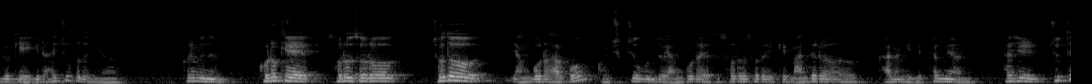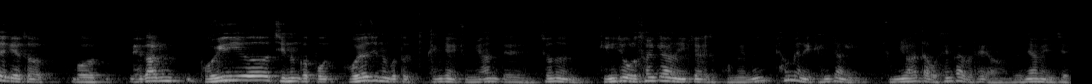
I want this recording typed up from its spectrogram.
이렇게 얘기를 해주거든요. 그러면은 그렇게 서로 서로 저도 양보를 하고 건축주분도 양보를 해서 서로 서로 이렇게 만들어 가는 게 이제 평면 사실 주택에서 뭐 외관 보여지는 것 보- 보여지는 것도 굉장히 중요한데 저는 개인적으로 설계하는 입장에서 보면은 평면이 굉장히 중요하다고 생각을 해요. 왜냐하면 이제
